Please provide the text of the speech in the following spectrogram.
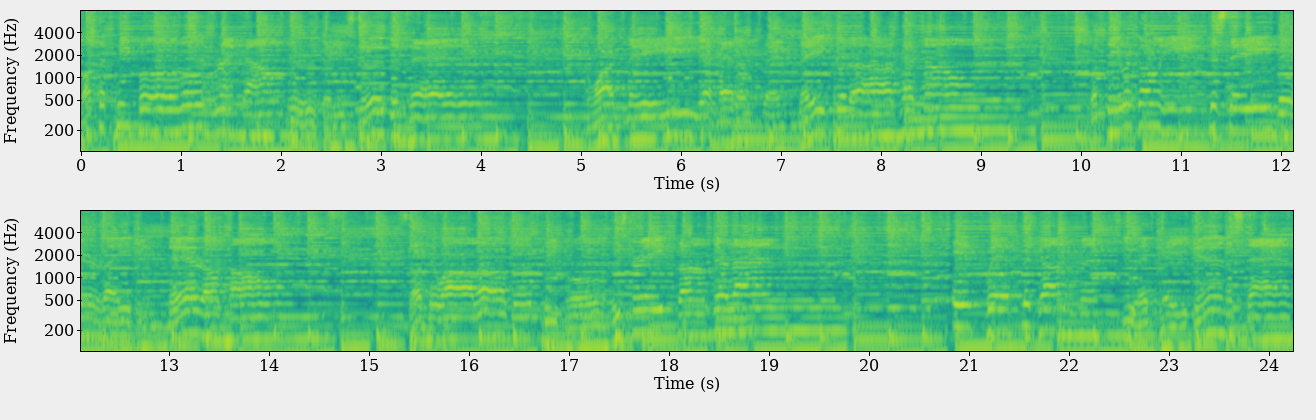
But the people of Rencontre, they stood the test. And what lay ahead of them they could not have known. But they were going to stay there right in their own homes. So to all of the people who strayed from their land, if with the government you had taken a stand,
